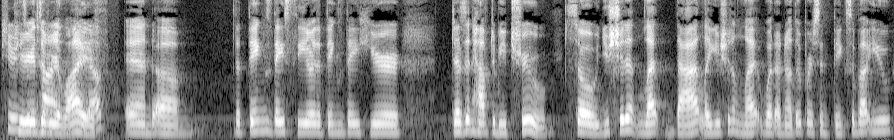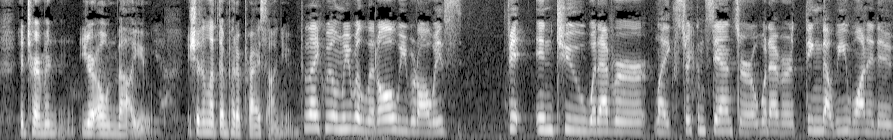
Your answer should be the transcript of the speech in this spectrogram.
Periods periods, of of, your life. Yep. And um the things they see or the things they hear doesn't have to be true. So you shouldn't let that, like, you shouldn't let what another person thinks about you determine your own value. You shouldn't let them put a price on you. Feel like when we were little, we would always fit into whatever like circumstance or whatever thing that we wanted to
